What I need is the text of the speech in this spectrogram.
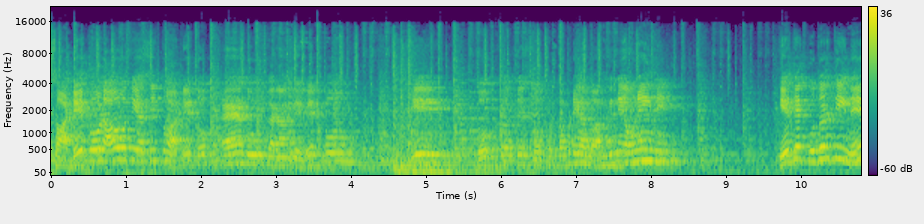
ਸਾਡੇ ਕੋਲ ਆਓ ਤੇ ਅਸੀਂ ਤੁਹਾਡੇ ਦੁੱਖ ਐ ਦੂਰ ਕਰਾਂਗੇ। ਵੇਖੋ, ਇਹ ਦੁੱਖ ਤੇ ਸੁੱਖ ਕੱਪੜਿਆਂ ਵਾਂਗ ਨੇ, ਆਉਣੇ ਹੀ ਨੇ। ਇਹ ਤੇ ਕੁਦਰਤੀ ਨੇ।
